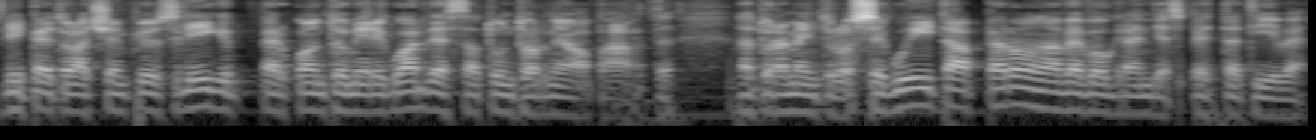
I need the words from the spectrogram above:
ripeto, la Champions League per quanto mi riguarda è stato un torneo a parte. Naturalmente l'ho seguita, però non avevo grandi aspettative.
